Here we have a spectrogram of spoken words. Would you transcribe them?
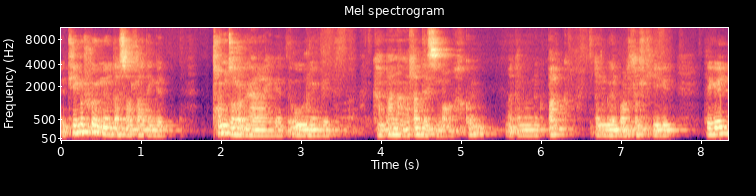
Тиймэрхүү юмудаас болоод ингээд том зурагаараа ингээд өөрөө ингээд компани алаад байсан байгаа байхгүй. Одоо нэг баг дүнгээр борлуулалт хийгээд тэгээд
